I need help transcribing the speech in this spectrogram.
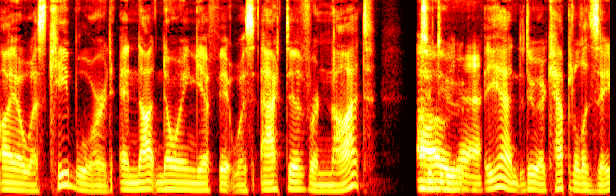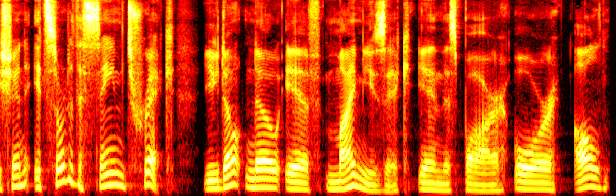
iOS keyboard and not knowing if it was active or not to oh, do yeah. yeah to do a capitalization. It's sort of the same trick. You don't know if my music in this bar or all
